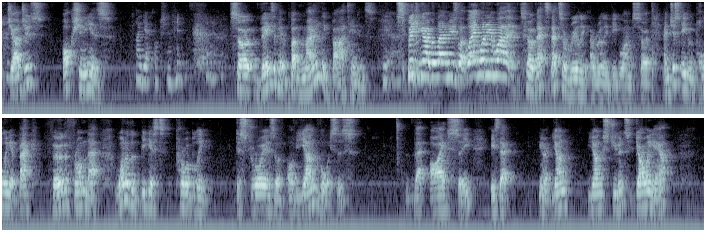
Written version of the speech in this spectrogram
judges, auctioneers. Oh yeah, auctioneers. So these are people, but mainly bartenders. yeah. Speaking over loud music, like, wait, what do you want? So that's that's a really a really big one. So and just even pulling it back further from that, one of the biggest probably destroyers of, of young voices that I see is that you know young young students going out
